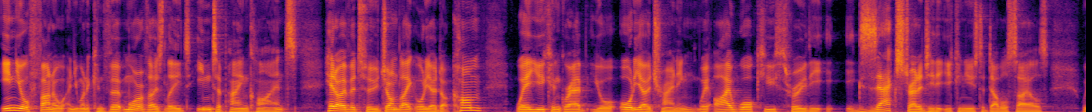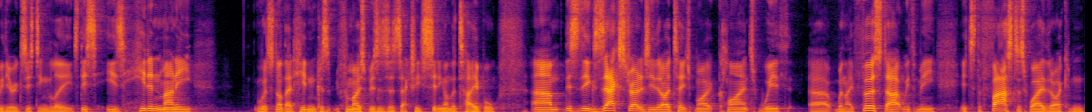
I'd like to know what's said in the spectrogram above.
in your funnel and you want to convert more of those leads into paying clients, head over to johnblakeaudio.com where you can grab your audio training where I walk you through the exact strategy that you can use to double sales with your existing leads. This is hidden money well, it's not that hidden because for most businesses, it's actually sitting on the table. Um, this is the exact strategy that I teach my clients with uh, when they first start with me. It's the fastest way that I can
